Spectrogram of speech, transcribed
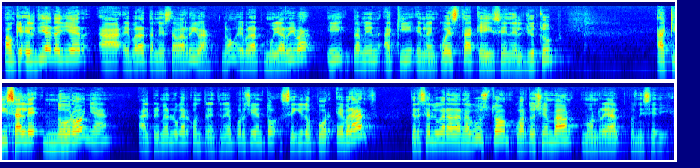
Aunque el día de ayer a Ebrard también estaba arriba, ¿no? Ebrard muy arriba. Y también aquí en la encuesta que hice en el YouTube, Aquí sale Noroña al primer lugar con 39%, seguido por Ebrard, tercer lugar Adán Augusto, cuarto Sheinbaum, Monreal, pues ni se diga.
